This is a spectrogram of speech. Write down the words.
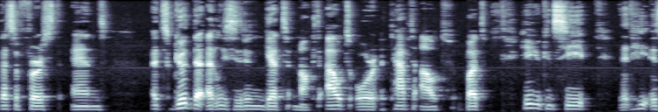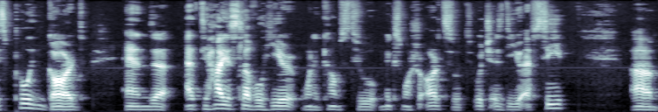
that's the first. And it's good that at least he didn't get knocked out or tapped out. But here you can see that he is pulling guard and uh, at the highest level here when it comes to mixed martial arts, which is the UFC. Um,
